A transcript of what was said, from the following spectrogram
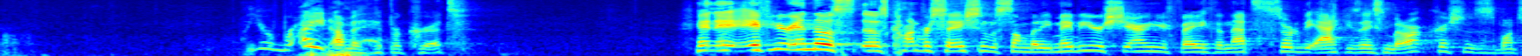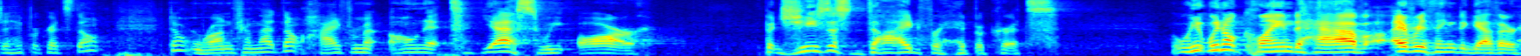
well, you're right, I'm a hypocrite. And if you're in those, those conversations with somebody, maybe you're sharing your faith, and that's sort of the accusation, but aren't Christians just a bunch of hypocrites? Don't, don't run from that. Don't hide from it. Own it. Yes, we are. But Jesus died for hypocrites. We, we don't claim to have everything together.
